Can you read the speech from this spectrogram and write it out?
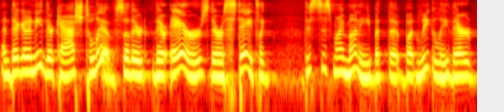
and they're going to need their cash to live so their their heirs their estates like this is my money but the but legally they're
